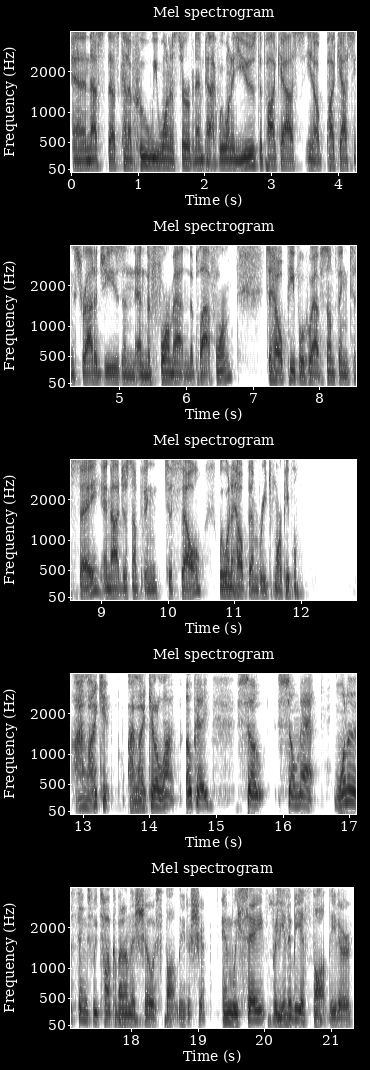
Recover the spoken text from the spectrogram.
and that's that's kind of who we want to serve and impact. We want to use the podcast, you know, podcasting strategies and and the format and the platform to help people who have something to say and not just something to sell. We want to help them reach more people. I like it. I like it a lot. Okay. So so Matt, one of the things we talk about on this show is thought leadership. And we say for mm-hmm. you to mm-hmm. be a thought leader,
